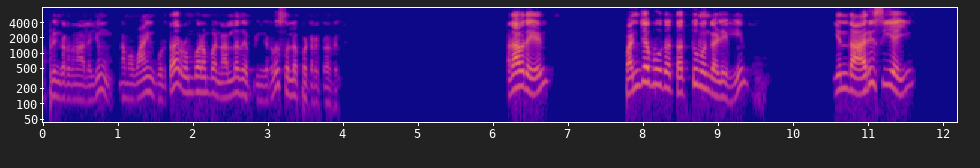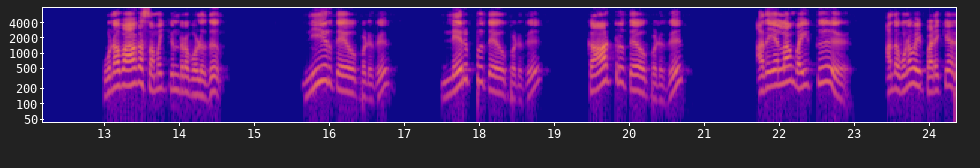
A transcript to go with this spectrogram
அப்படிங்கிறதுனாலையும் நம்ம வாங்கி கொடுத்தா ரொம்ப ரொம்ப நல்லது அப்படிங்கிறது சொல்லப்பட்டிருக்கிறது. அதாவது பஞ்சபூத தத்துவங்களில் இந்த அரிசியை உணவாக சமைக்கின்ற பொழுது நீர் தேவைப்படுது நெருப்பு தேவைப்படுது காற்று தேவைப்படுது. அதையெல்லாம் வைத்து அந்த உணவை படைக்க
